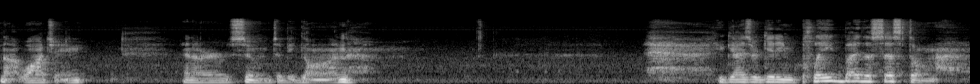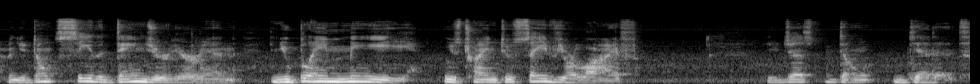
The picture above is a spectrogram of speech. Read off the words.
not watching and are soon to be gone. You guys are getting played by the system and you don't see the danger you're in and you blame me who's trying to save your life. You just don't get it.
